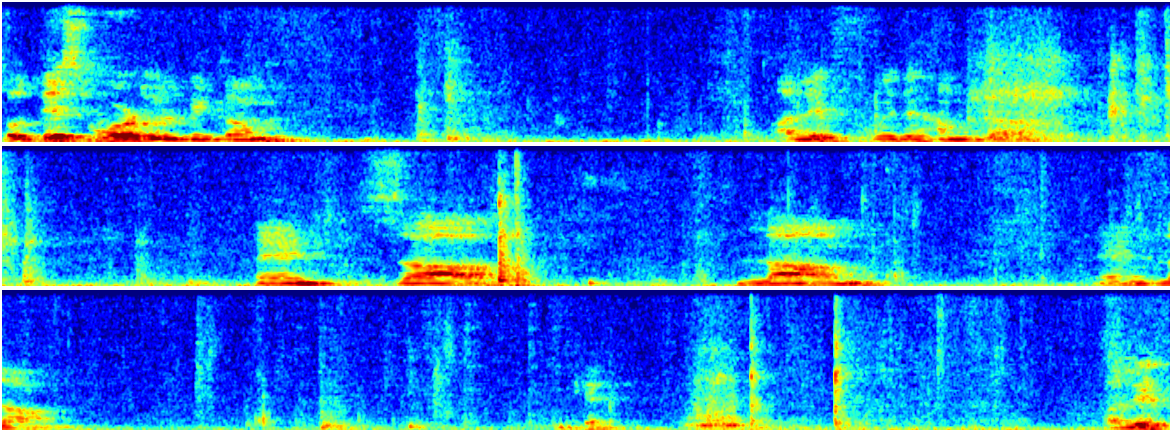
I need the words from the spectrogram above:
so this word will become alif with hamza and za, lam, and lam. Okay? Alif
